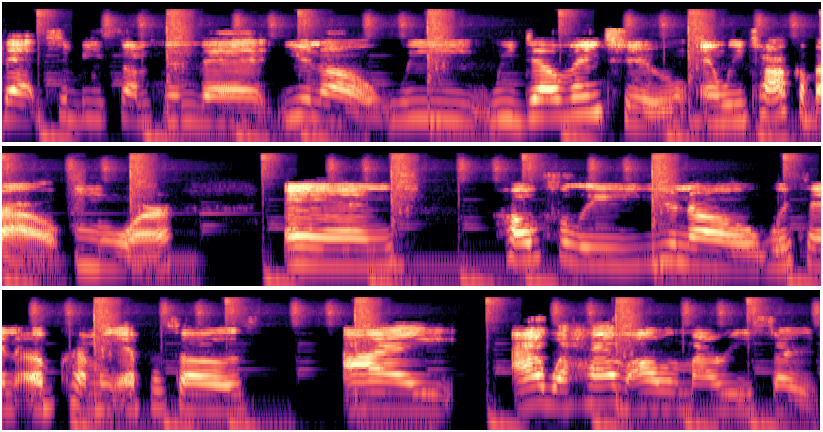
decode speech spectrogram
that to be something that you know we we delve into and we talk about more. And hopefully you know within upcoming episodes i I will have all of my research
